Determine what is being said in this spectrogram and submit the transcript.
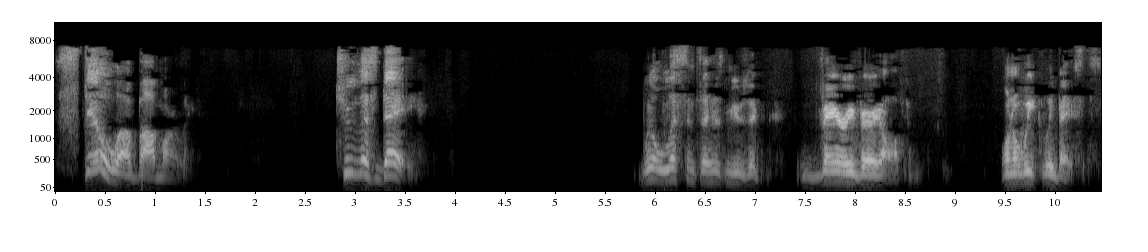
Still love Bob Marley. To this day, we'll listen to his music very, very often on a weekly basis.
